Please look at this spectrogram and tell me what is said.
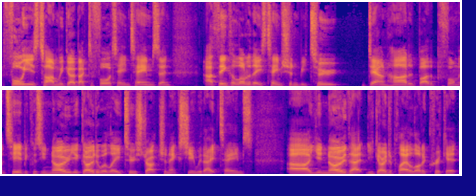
Four years time, we go back to 14 teams, and I think a lot of these teams shouldn't be too downhearted by the performance here because you know you go to a League Two structure next year with eight teams. Uh, you know that you're going to play a lot of cricket.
